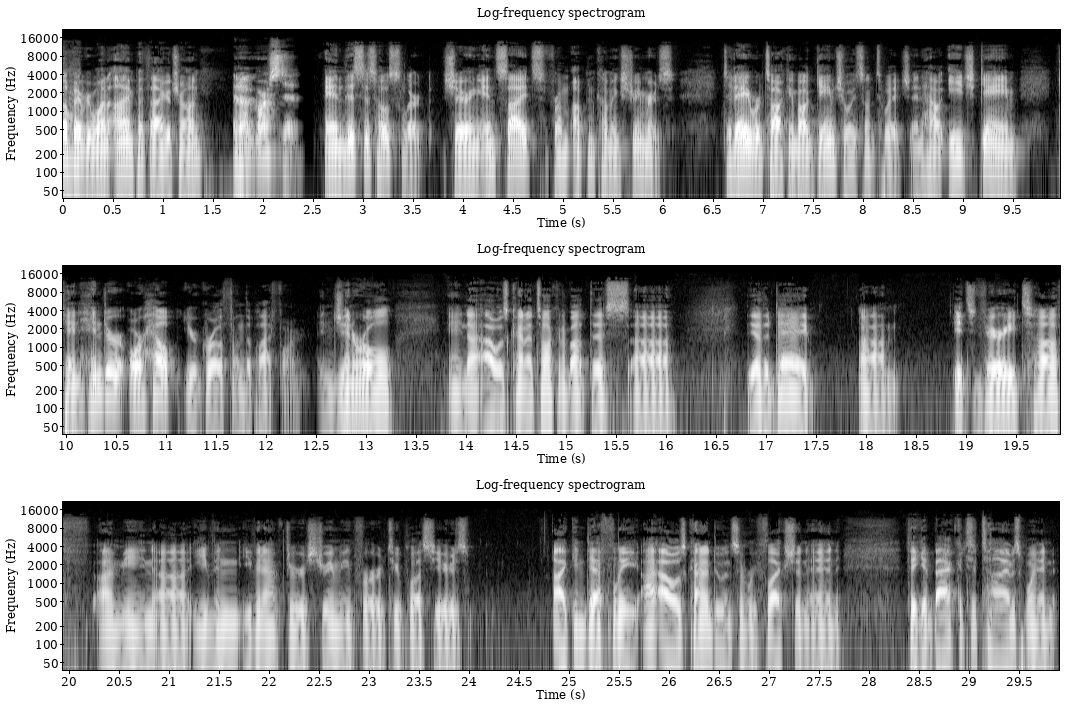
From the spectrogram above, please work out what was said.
What's up, everyone? I'm Pythagatron. And I'm Marston. And this is Host Alert, sharing insights from up and coming streamers. Today, we're talking about game choice on Twitch and how each game can hinder or help your growth on the platform. In general, and I, I was kind of talking about this uh, the other day. Um, it's very tough. I mean, uh, even even after streaming for two plus years, I can definitely. I, I was kind of doing some reflection and thinking back to times when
